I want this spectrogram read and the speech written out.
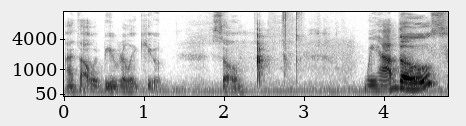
I thought would be really cute. So we have those.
